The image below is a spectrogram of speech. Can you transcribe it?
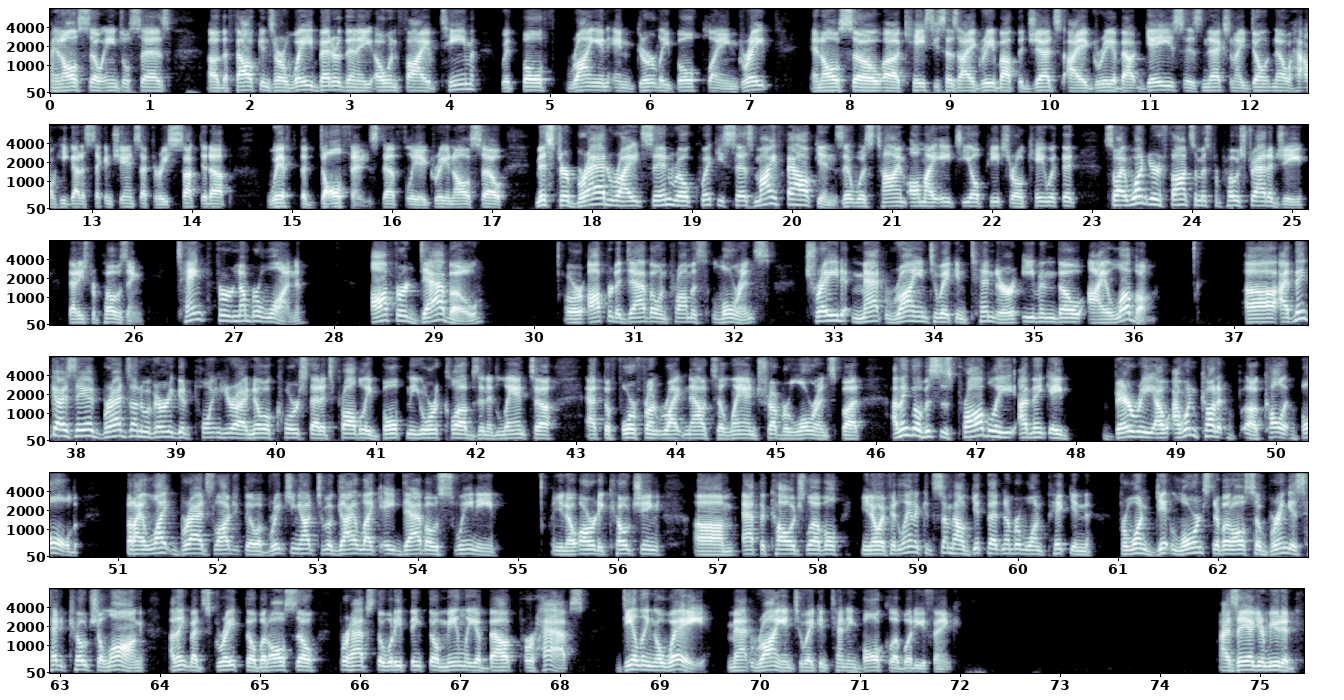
And also, Angel says uh, the Falcons are way better than a 0 5 team with both Ryan and Gurley both playing great. And also, uh, Casey says, I agree about the Jets. I agree about Gase is next. And I don't know how he got a second chance after he sucked it up with the Dolphins. Definitely agree. And also, Mr. Brad writes in real quick. He says, My Falcons, it was time. All my ATL peeps are okay with it. So I want your thoughts on his proposed strategy that he's proposing. Tank for number one, offer Dabo or offer to Dabo and promise Lawrence, trade Matt Ryan to a contender, even though I love him. Uh, I think Isaiah Brad's onto a very good point here. I know, of course, that it's probably both New York clubs and Atlanta at the forefront right now to land Trevor Lawrence, but I think though this is probably, I think, a very I, I wouldn't call it uh, call it bold, but I like Brad's logic though of reaching out to a guy like a Dabo Sweeney, you know, already coaching um, at the college level. You know, if Atlanta could somehow get that number one pick and for one get Lawrence there, but also bring his head coach along, I think that's great though. But also Perhaps, though, what do you think, though, mainly about perhaps dealing away Matt Ryan to a contending ball club? What do you think? Isaiah, you're muted.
